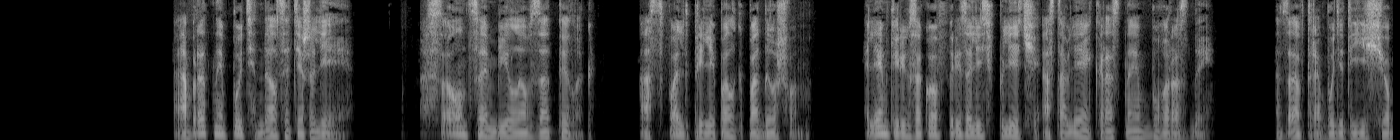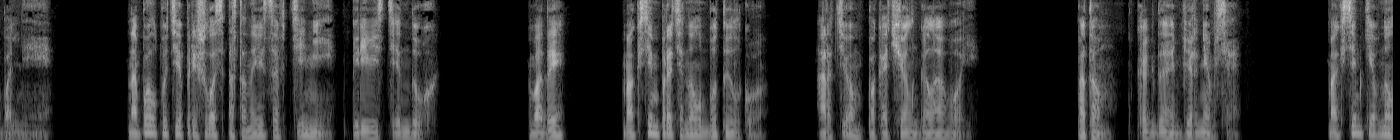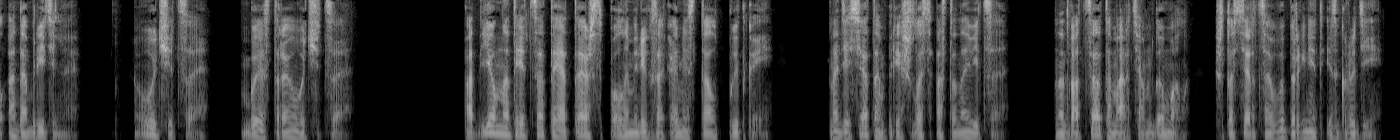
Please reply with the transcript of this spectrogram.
Обратный путь дался тяжелее. Солнце било в затылок. Асфальт прилипал к подошвам. Лемки рюкзаков врезались в плечи, оставляя красные борозды. Завтра будет еще больнее. На полпути пришлось остановиться в тени, перевести дух. Воды? Максим протянул бутылку. Артем покачал головой. Потом, когда вернемся. Максим кивнул одобрительно. Учится. Быстро учится. Подъем на тридцатый этаж с полными рюкзаками стал пыткой. На десятом пришлось остановиться. На двадцатом Артем думал, что сердце выпрыгнет из груди.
